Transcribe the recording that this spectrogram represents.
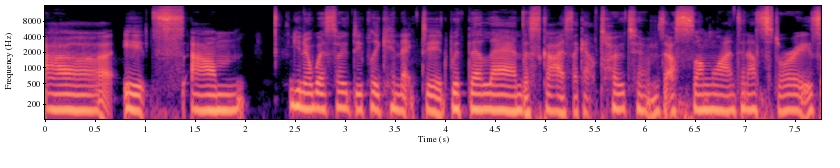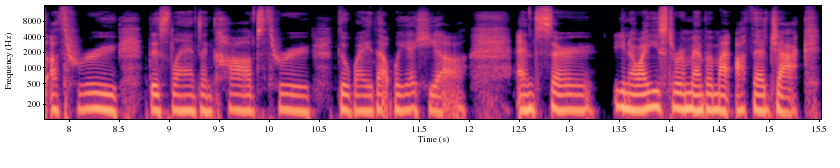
Uh, it's um, you know, we're so deeply connected with the land, the skies, like our totems, our songlines, and our stories are through this land and carved through the way that we are here. And so, you know, I used to remember my Arthur Jack.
